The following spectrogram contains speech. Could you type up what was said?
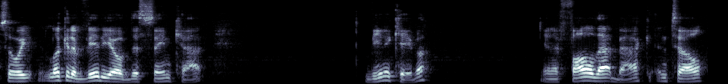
So we look at a video of this same cat, vena cava, and I follow that back until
